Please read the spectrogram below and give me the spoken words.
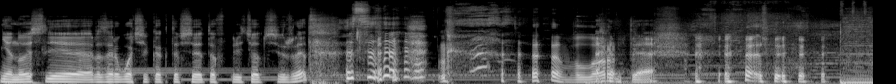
Не, ну если разработчик как-то все это вплетет в сюжет. В лор. Да.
